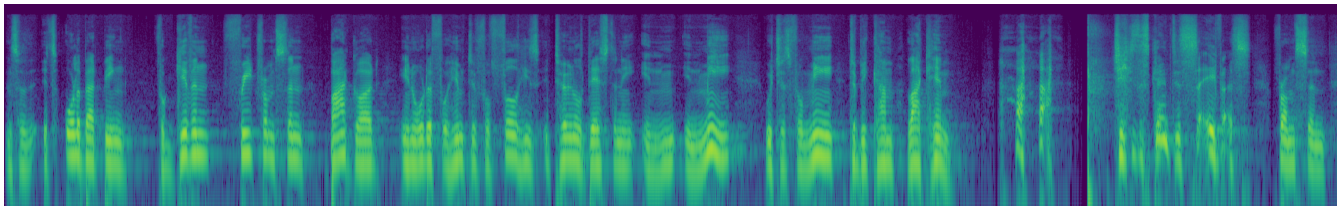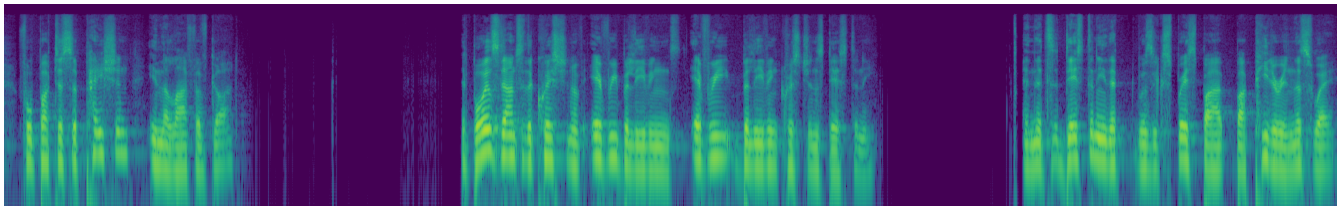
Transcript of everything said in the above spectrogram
And so it's all about being forgiven, freed from sin by God in order for Him to fulfill His eternal destiny in, in me which is for me to become like him. Jesus came to save us from sin for participation in the life of God. It boils down to the question of every believing, every believing Christian's destiny. And it's a destiny that was expressed by, by Peter in this way.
